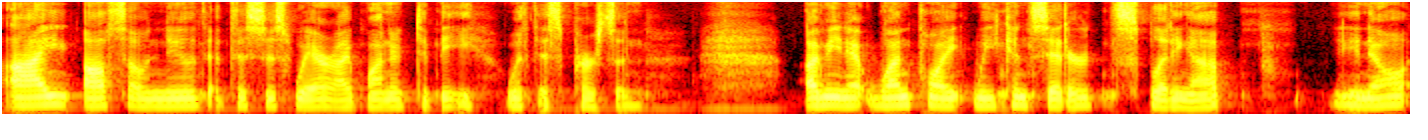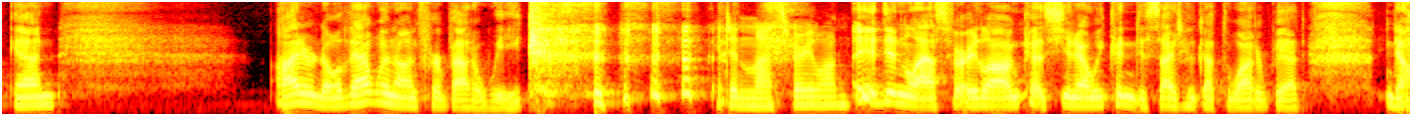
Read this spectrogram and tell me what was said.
I also knew that this is where I wanted to be with this person. I mean, at one point we considered splitting up, you know, and I don't know, that went on for about a week. it didn't last very long? It didn't last very long because, you know, we couldn't decide who got the waterbed. No.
